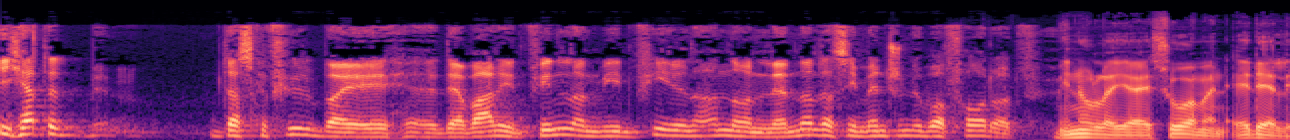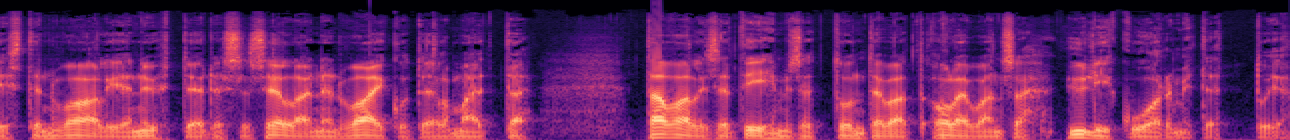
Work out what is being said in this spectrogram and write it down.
Ich hatte das Gefühl bei der Wahl in Finnland wie in vielen anderen Ländern, dass die Menschen überfordert fühlen. Minulle jäi Suomen edellisten vaalien yhteydessä sellainen vaikutelma, että tavalliset ihmiset tuntevat olevansa ylikuormitettuja.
